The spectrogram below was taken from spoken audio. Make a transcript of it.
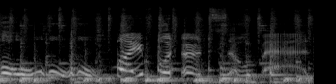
Oh, my foot hurts so bad.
